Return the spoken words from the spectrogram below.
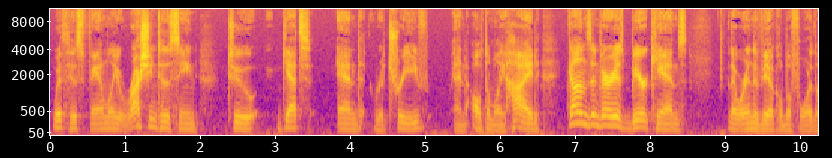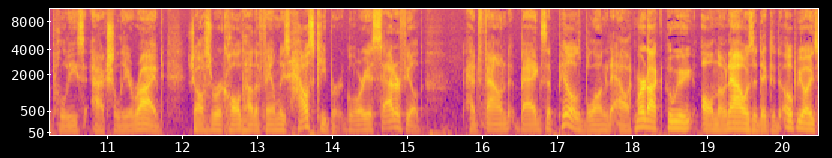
with his family rushing to the scene to get and retrieve and ultimately hide guns and various beer cans that were in the vehicle before the police actually arrived. She also recalled how the family's housekeeper, Gloria Satterfield, had found bags of pills belonging to Alec Murdaugh, who we all know now is addicted to opioids,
